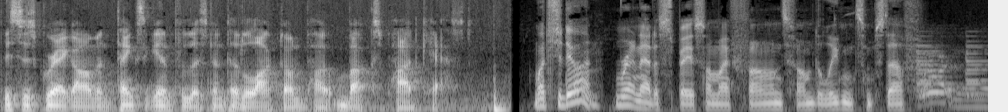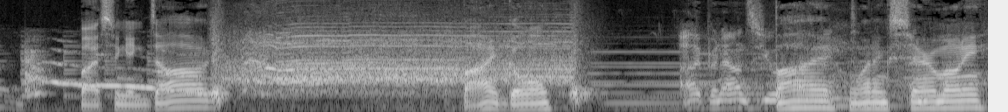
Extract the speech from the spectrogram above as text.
this is Greg Auman. Thanks again for listening to the Locked On Bucs podcast. What you doing? Ran out of space on my phone, so I'm deleting some stuff. Bye, singing dog. Bye, goal. I pronounce you. Bye, wedding ceremony.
